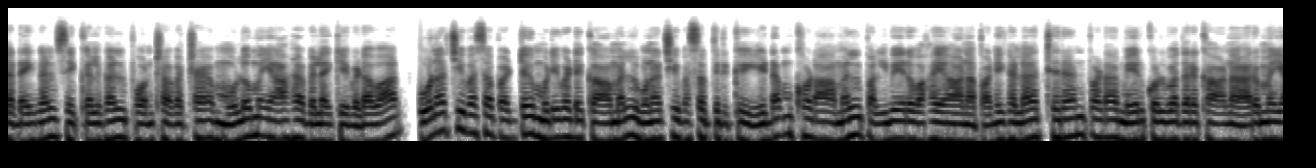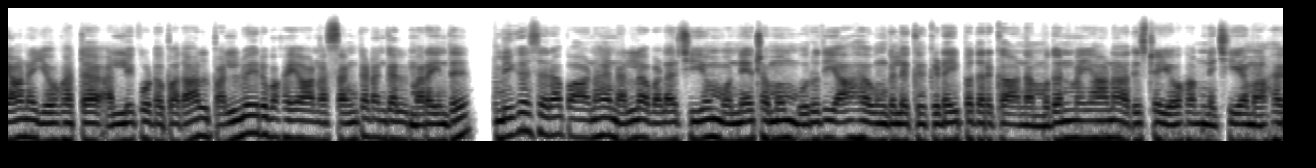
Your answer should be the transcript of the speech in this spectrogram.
தடைகள் சிக்கல்கள் போன்றவற்றை முழுமையாக விலக்கி விடுவார். உணர்ச்சி வசப்பட்டு முடிவெடுக்காமல் உங்கள் உணர்ச்சி வசத்திற்கு இடம் கொடாமல் பல்வேறு வகையான பணிகளை திறன்பட மேற்கொள்வதற்கான அருமையான யோகத்தை அள்ளி கொடுப்பதால் பல்வேறு வகையான சங்கடங்கள் மறைந்து மிக சிறப்பான நல்ல வளர்ச்சியும் முன்னேற்றமும் உறுதியாக உங்களுக்கு கிடைப்பதற்கான முதன்மையான அதிர்ஷ்ட யோகம் நிச்சயமாக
